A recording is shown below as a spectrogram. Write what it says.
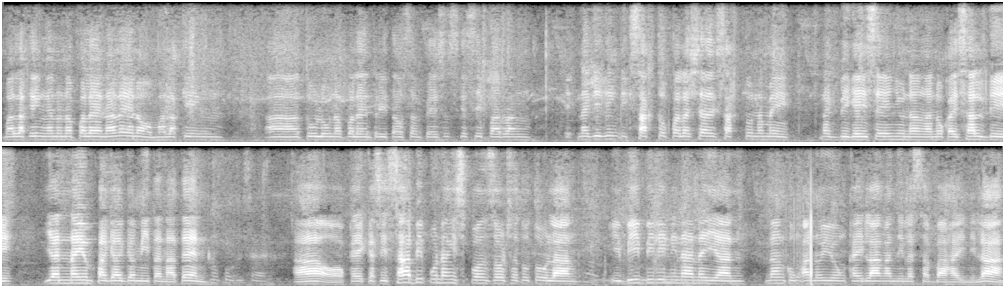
malaking ano na pala yan, ano yan, oh, malaking ah, tulong na pala yung 3,000 pesos kasi parang eh, nagiging eksakto pala siya, eksakto na may nagbigay sa inyo ng ano kay Saldi, yan na yung paggagamitan natin. Opo, sir. Ah, okay. Kasi sabi po ng sponsor sa totoo lang, ibibili ni nanay yan ng kung ano yung kailangan nila sa bahay nila.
